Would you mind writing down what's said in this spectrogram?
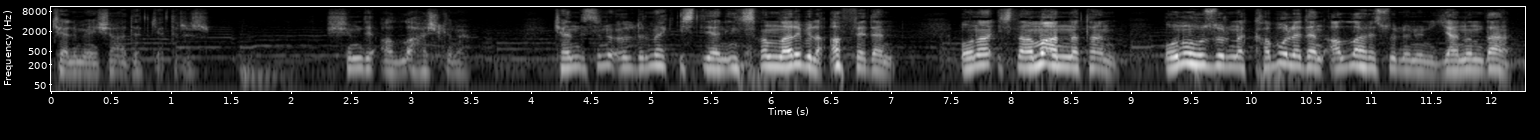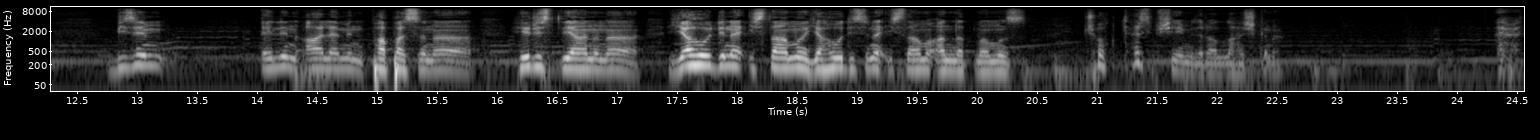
kelime-i şehadet getirir. Şimdi Allah aşkına kendisini öldürmek isteyen insanları bile affeden, ona İslam'ı anlatan, onu huzuruna kabul eden Allah Resulü'nün yanında bizim elin alemin papasına, Hristiyanına, Yahudine İslam'ı, Yahudisine İslam'ı anlatmamız çok ters bir şey midir Allah aşkına? Evet.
